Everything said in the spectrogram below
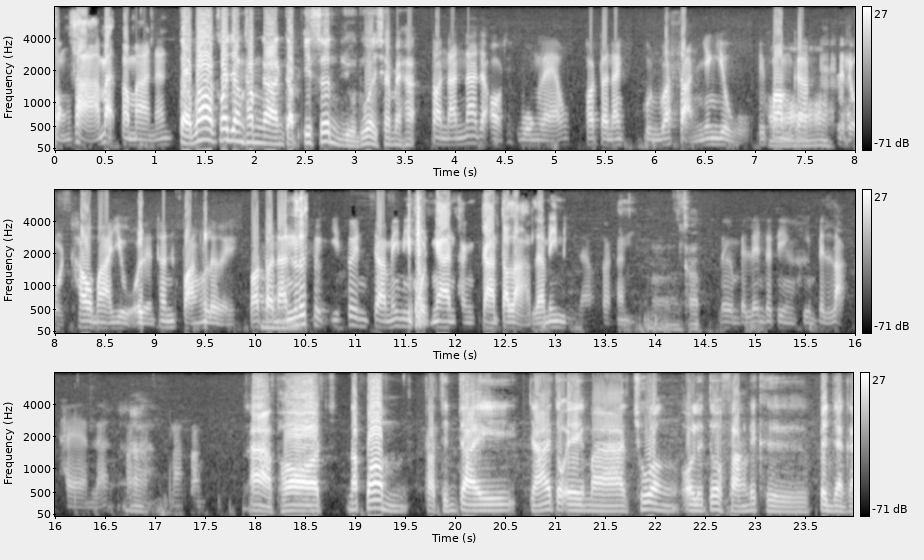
สองสามอะประมาณนั้น แต่ว่าก็ยังทำงานกับ Isn't อยู่ด้วยใช่ไหมฮะ ตอนนั้นน่าจะออกจากวงแล้ว เพราะตอนนั้นคุณวสันต์ยังอยู่ พี่ป้อมก็อ๋อกระโดดเข้ามาอยู่ Oriental Funk เลย เพราะตอนนั้นรู้สึก Isn't จะไม่มีผลงานทางการตลาดแล้วไม่มีแล้วตอนนั้นอืมครับเริ่มไปเล่นดนตรีกลางคืนเป็นหลักแทนแล้วอ่ามาฟังอ่าพอนับป้อมตัดสินใจย้ายตัวเองมาช่วง Oriental Funk นี่คือเป็นยังไง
